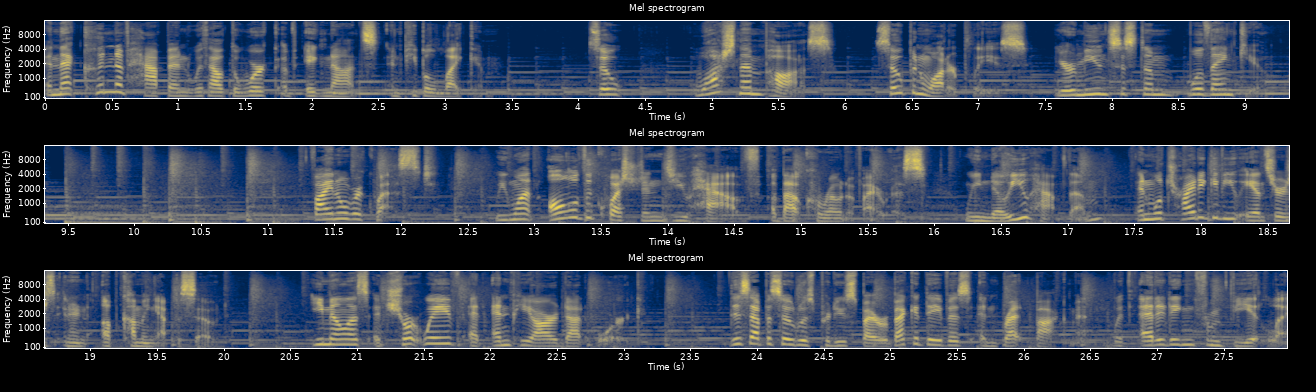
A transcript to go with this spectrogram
and that couldn't have happened without the work of Ignaz and people like him. So, wash them paws. Soap and water, please. Your immune system will thank you. Final request. We want all the questions you have about coronavirus. We know you have them, and we'll try to give you answers in an upcoming episode. Email us at shortwave at npr.org. This episode was produced by Rebecca Davis and Brett Bachman, with editing from Viet Le.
